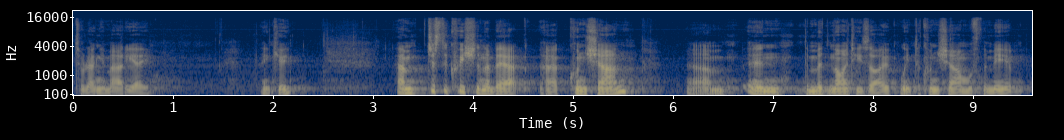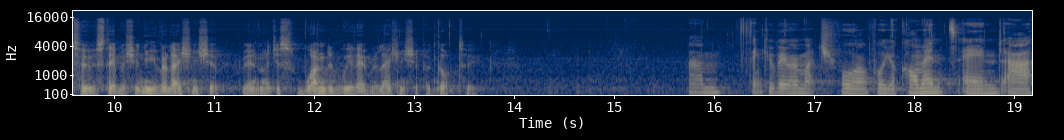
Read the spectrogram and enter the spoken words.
Te Rangimarie. Thank you. Um, just a question about uh, Kunshan. Um, in the mid 90s, I went to Kunshan with the mayor to establish a new relationship, and I just wondered where that relationship had got to. Thank you very much for, for your comments. And uh,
